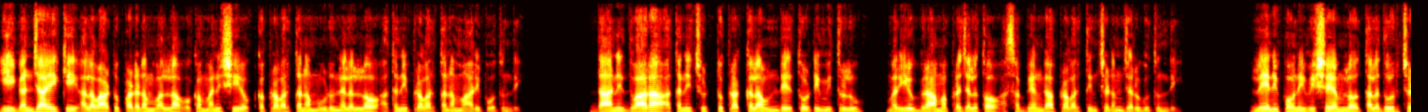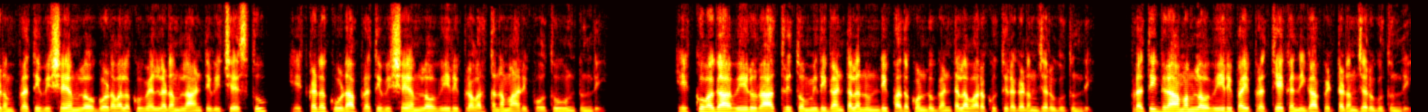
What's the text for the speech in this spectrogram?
ఈ గంజాయికి అలవాటు పడడం వల్ల ఒక మనిషి యొక్క ప్రవర్తన మూడు నెలల్లో అతని ప్రవర్తన మారిపోతుంది. దాని ద్వారా అతని చుట్టుప్రక్కల ఉండే తోటి మిత్రులు మరియు గ్రామ ప్రజలతో అసభ్యంగా ప్రవర్తించడం జరుగుతుంది. లేనిపోని విషయంలో తలదూర్చడం ప్రతి విషయంలో గొడవలకు వెళ్ళడం లాంటివి చేస్తూ ఎక్కడ కూడా ప్రతి విషయంలో వీరి ప్రవర్తన మారిపోతూ ఉంటుంది. ఎక్కువగా వీరు రాత్రి తొమ్మిది గంటల నుండి పదకొండు గంటల వరకు తిరగడం జరుగుతుంది. ప్రతి గ్రామంలో వీరిపై ప్రత్యేక నిఘా పెట్టడం జరుగుతుంది.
